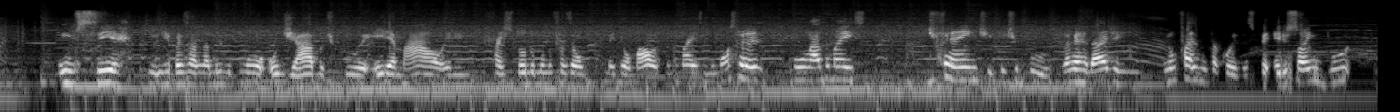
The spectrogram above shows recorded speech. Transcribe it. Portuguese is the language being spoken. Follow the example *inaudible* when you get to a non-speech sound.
um ser que representado na Bíblia como o diabo, tipo, ele é mal, ele faz todo mundo fazer um, cometer o mal e tudo mais. Ele mostra ele com um lado mais diferente, que, tipo, na verdade, ele não faz muita coisa. Ele só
